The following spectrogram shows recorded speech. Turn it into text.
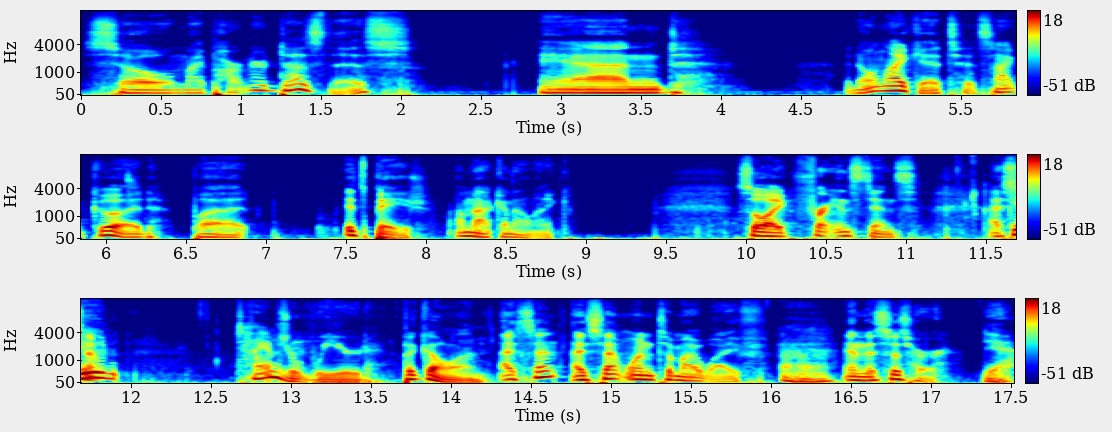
so my partner does this, and I don't like it. It's not good, but it's beige. I'm not gonna like. So like for instance, I sent Dude, times are weird, but go on. I sent I sent one to my wife, Uh-huh. and this is her. Yeah.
